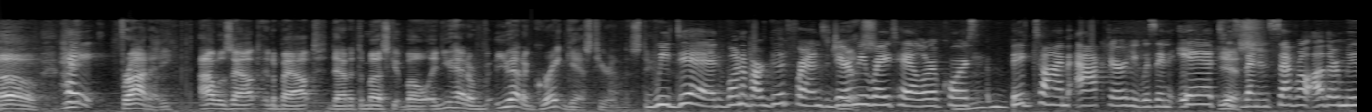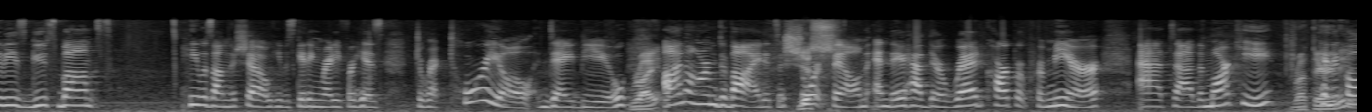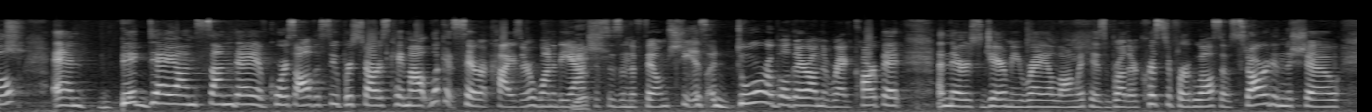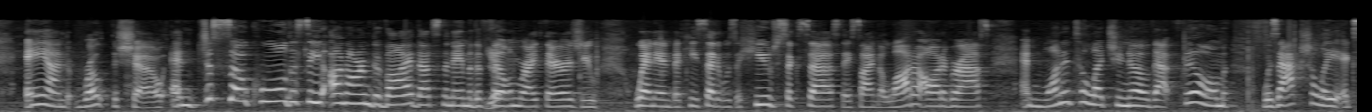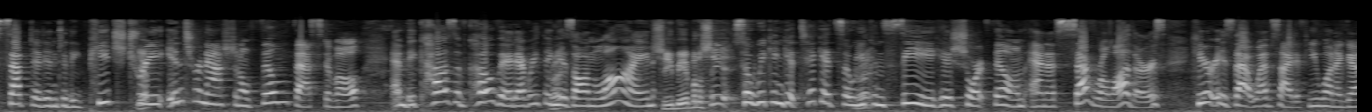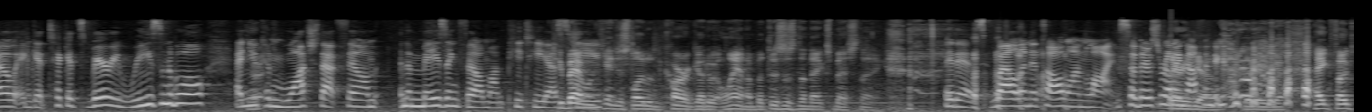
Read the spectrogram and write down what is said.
Oh, Hey. Friday, I was out and about down at the Musket Bowl, and you had a you had a great guest here in the studio. We did. One of our good friends, Jeremy Yes. Ray Taylor, of course, mm-hmm. big time actor. He was in It. Yes. He's been in several other movies, Goosebumps. He was on the show. He was getting ready for his directorial debut. Right. Unarmed Divide. It's a short Yes. film, and they had their red carpet premiere at uh, the Marquee Right there it Pinnacle. is. And big day on Sunday. Of course, all the superstars came out. Look at Sarah Kiser, one of the Yes. actresses in the film. She is adorable there on the red carpet. And there's Jeremy Ray along with his brother Christopher, who also starred in the show and wrote the show. And just so cool to see Unarmed Divide. That's the name of the Yep. film right there as you went in. But he said it was a huge success. They signed a lot of autographs and wanted to let you know that film was actually accepted into the Peachtree Yep. International Film Festival. And because of COVID, everything Right. is online. so you'll be able to see it. So we can get tickets so you can see his short film and uh, several others. Here is that website if you want to go and get tickets very reasonable and you Right. can watch that film, an amazing film on PTSD. Too bad we can't just load in the car and go to Atlanta, but this is the next best thing. It is. Well, and it's all online. So there's really There nothing go. to go There you go. Hey, folks.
